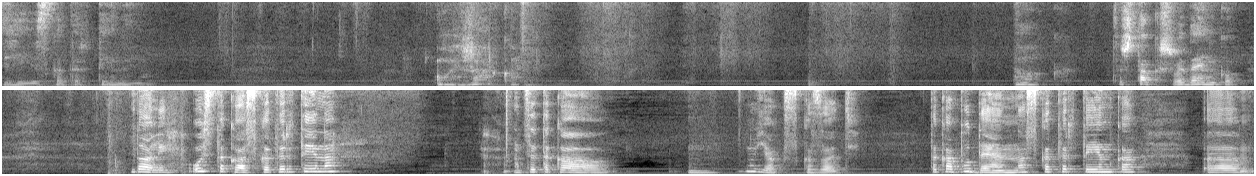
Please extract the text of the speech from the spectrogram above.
цією скатертиною. Ой, жарко. Так, це ж так швиденько. Далі, ось така скатертина. Це така, ну як сказати, Така буденна скатертинка. Ем,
